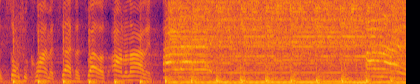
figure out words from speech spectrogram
Method, social climate, surface dwellers on an island. Island! It's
